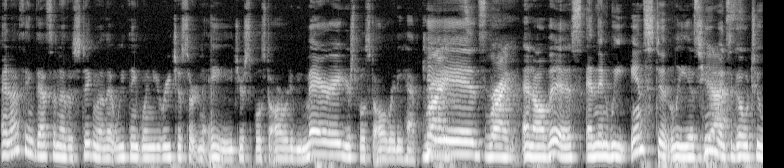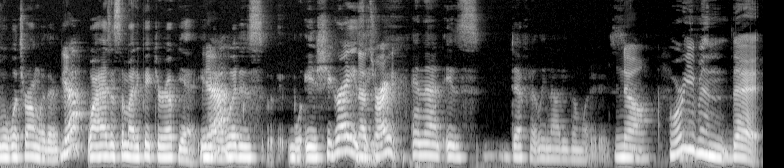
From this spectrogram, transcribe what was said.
And I think that's another stigma that we think when you reach a certain age, you're supposed to already be married, you're supposed to already have kids, Right. and all this. And then we instantly, as humans, Yes. go to, well, what's wrong with her? Yeah. Why hasn't somebody picked her up yet? You Yeah. know, what is, is she crazy? That's right. And that is definitely not even what it is. No. or even that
